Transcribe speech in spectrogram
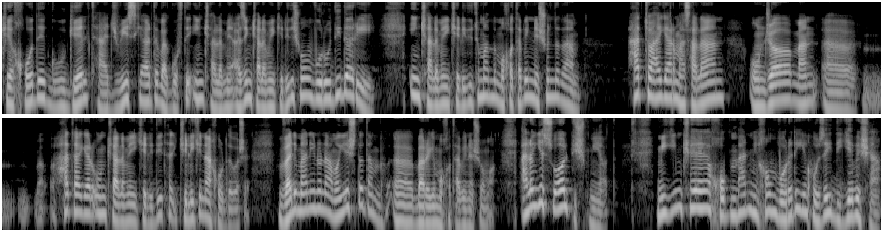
که خود گوگل تجویز کرده و گفته این کلمه از این کلمه کلیدی شما ورودی داری. این کلمه کلیدی تو من به مخاطبین نشون دادم. حتی اگر مثلا اونجا من حتی اگر اون کلمه کلیدی کلیکی نخورده باشه. ولی من اینو نمایش دادم برای مخاطبین شما. الان یه سوال پیش میاد. میگیم که خب من می‌خوام وارد یه حوزه دیگه بشم.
